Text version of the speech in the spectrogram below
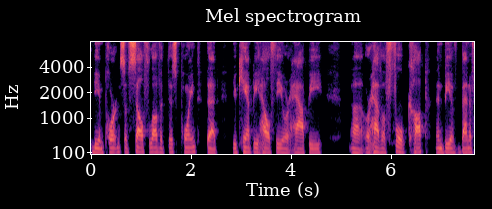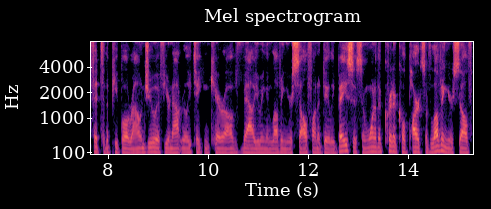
the importance of self love at this point that you can't be healthy or happy uh, or have a full cup and be of benefit to the people around you if you're not really taking care of valuing and loving yourself on a daily basis. And one of the critical parts of loving yourself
